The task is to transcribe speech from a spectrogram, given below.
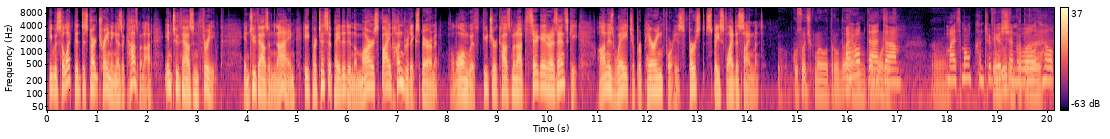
He was selected to start training as a cosmonaut in 2003. In 2009, he participated in the Mars 500 experiment, along with future cosmonaut Sergei Ryazanskiy, on his way to preparing for his first spaceflight assignment. I hope that um, my small contribution will help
